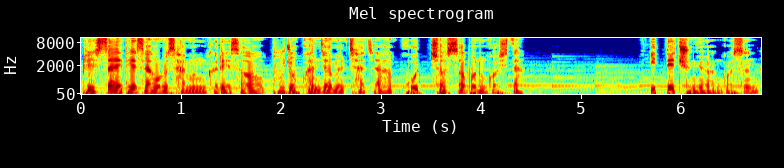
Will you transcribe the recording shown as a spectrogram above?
필사의 대상으로 삼은 글에서 부족한 점을 찾아 고쳐 써보는 것이다. 이때 중요한 것은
